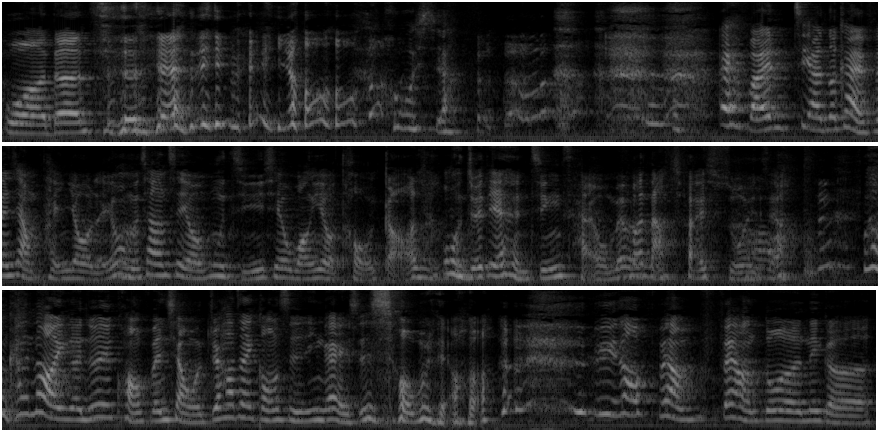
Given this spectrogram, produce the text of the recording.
我的词典里没有互相。反正既然都开始分享朋友了，因为我们上次有募集一些网友投稿，嗯、我觉得也很精彩，我们要不要拿出来说一下？嗯、我有看到一个就是狂分享，我觉得他在公司应该也是 受不了了，遇到非常非常多的那个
